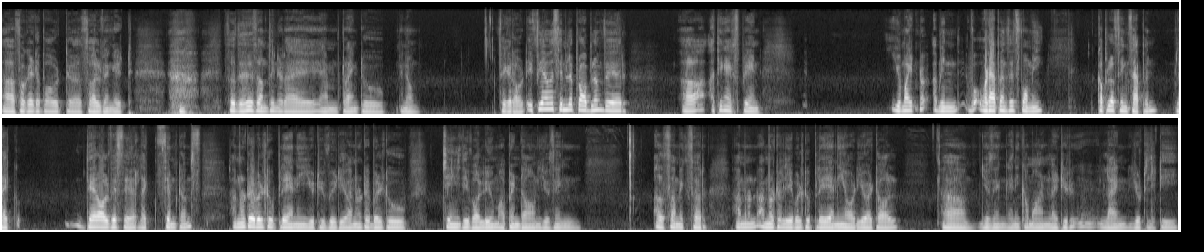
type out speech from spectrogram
uh, forget about uh, solving it so this is something that i am trying to you know figure out if you have a similar problem where uh, I think I explained. You might not, I mean, what happens is for me, a couple of things happen. Like, they're always there, like symptoms. I'm not able to play any YouTube video. I'm not able to change the volume up and down using ALSA Mixer. I'm not, I'm not really able to play any audio at all uh, using any command line utility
